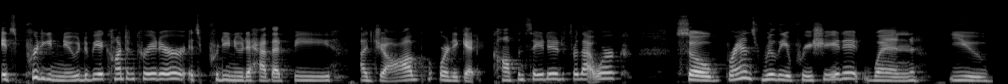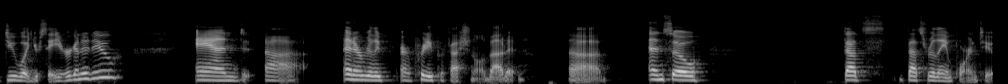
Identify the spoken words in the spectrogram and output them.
it's pretty new to be a content creator. It's pretty new to have that be a job or to get compensated for that work. So brands really appreciate it when you do what you say you're going to do, and uh, and are really are pretty professional about it. Uh, and so that's that's really important too.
